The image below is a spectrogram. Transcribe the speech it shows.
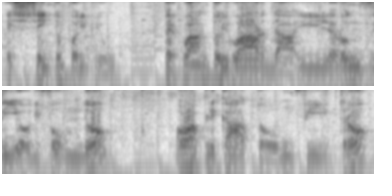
e si sente un po' di più per quanto riguarda il ronzio di fondo ho applicato un filtro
